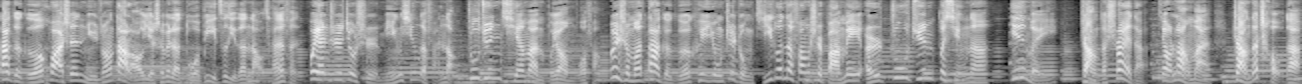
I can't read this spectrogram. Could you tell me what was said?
大哥哥化身女装大佬也是为了躲避自己的脑残粉，换言之就是明星的烦恼。朱军千万不要模仿。为什么大哥哥可以用这种极端的方式把妹，而朱军不行呢？因为长得帅的叫浪漫，长得丑的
